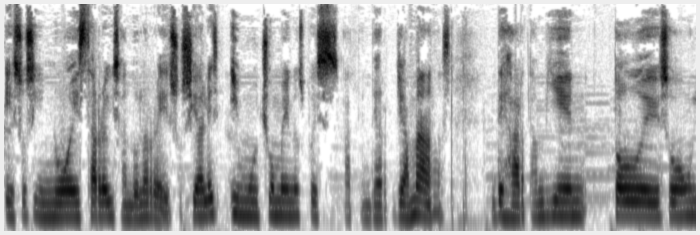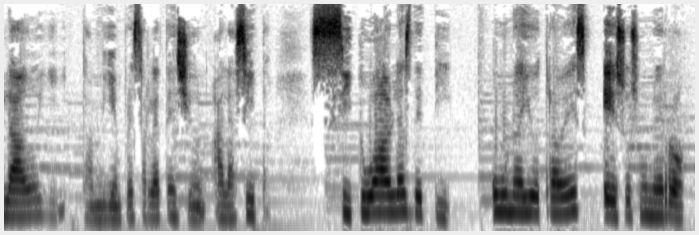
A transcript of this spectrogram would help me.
Eso sí, no estar revisando las redes sociales y mucho menos pues atender llamadas. Dejar también todo eso a un lado y también prestarle atención a la cita. Si tú hablas de ti una y otra vez, eso es un error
